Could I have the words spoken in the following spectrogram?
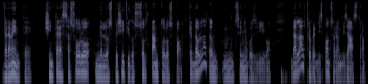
veramente ci interessa solo nello specifico soltanto lo sport, che da un lato è un, un segno positivo, dall'altro per gli sponsor è un disastro.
